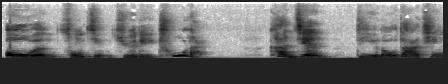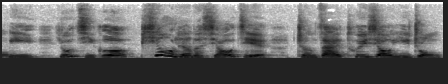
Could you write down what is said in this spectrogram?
欧文从警局里出来，看见底楼大厅里有几个漂亮的小姐正在推销一种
